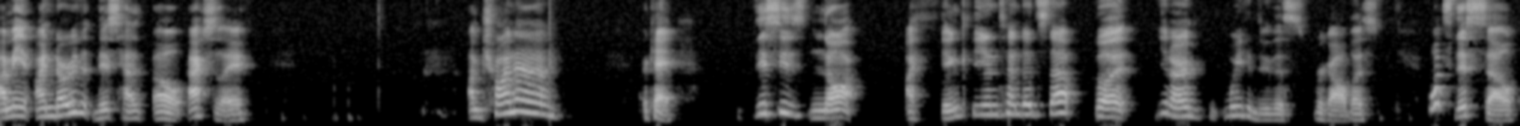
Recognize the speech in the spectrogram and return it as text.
I mean, I know that this has... Oh, actually... I'm trying to... Okay. This is not, I think, the intended step, but, you know, we can do this regardless. What's this cell?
